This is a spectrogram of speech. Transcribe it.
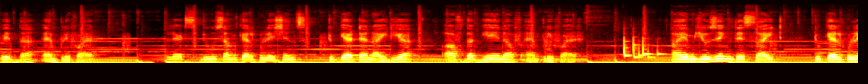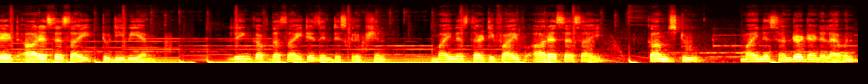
with the amplifier. Let's do some calculations to get an idea of the gain of amplifier. I am using this site to calculate RSSI to dBm. Link of the site is in description. Minus 35 RSSI comes to minus 111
